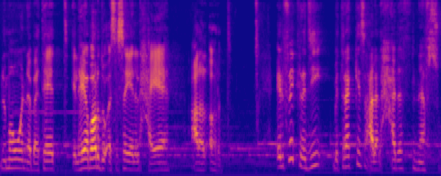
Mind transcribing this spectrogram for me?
نمو النباتات اللي هي برضو أساسية للحياة على الأرض. الفكرة دي بتركز على الحدث نفسه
